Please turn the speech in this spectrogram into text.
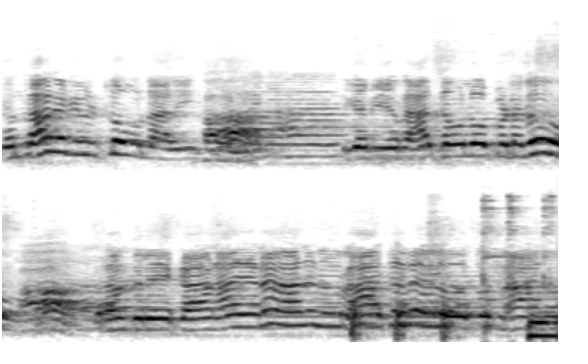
చంద్రానికి ఇంట్లో ఉన్నది. ఇక మీ రాజ్యంలో పడను అందులేక నాయన నేను రాజవేలుతున్నాను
